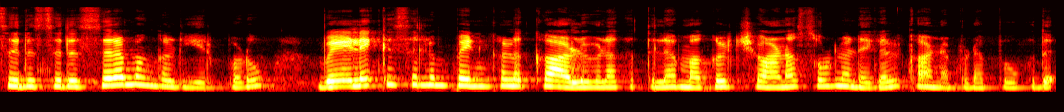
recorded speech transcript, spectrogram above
சிறு சிறு சிரமங்கள் ஏற்படும். வேலைக்கு செல்லும் பெண்களுக்கு அலுவலகத்தில் மகிழ்ச்சியான சூழ்நிலைகள் காணப்பட போகுது.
